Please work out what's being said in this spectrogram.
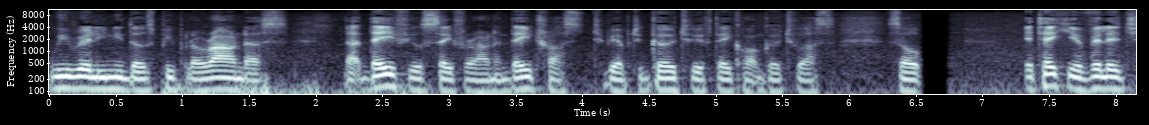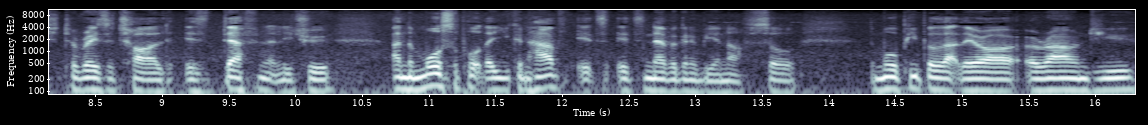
we really need those people around us that they feel safe around and they trust to be able to go to if they can't go to us. So, it taking a village to raise a child is definitely true, and the more support that you can have, it's it's never going to be enough. So, the more people that there are around you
